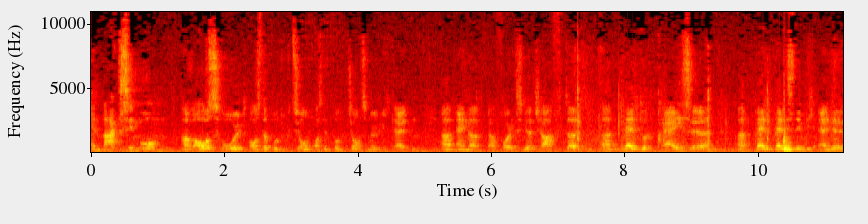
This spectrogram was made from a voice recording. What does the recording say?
ein Maximum herausholt aus der Produktion, aus den Produktionsmöglichkeiten einer Volkswirtschaft, weil durch Preise, weil, weil es nämlich eine,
